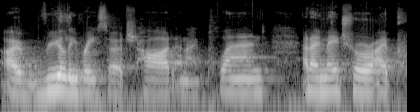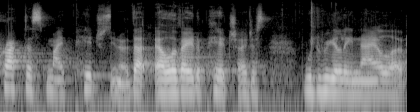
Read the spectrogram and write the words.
I really researched hard and I planned and I made sure I practiced my pitch, you know, that elevator pitch. I just would really nail it.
